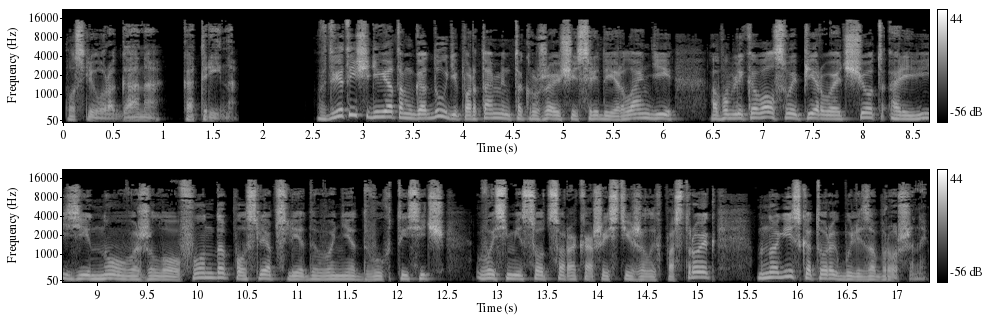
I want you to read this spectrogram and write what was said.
после урагана Катрина. В 2009 году Департамент окружающей среды Ирландии опубликовал свой первый отчет о ревизии нового жилого фонда после обследования 2846 жилых построек, многие из которых были заброшены.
